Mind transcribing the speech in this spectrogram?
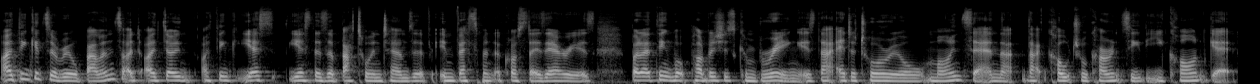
I think it's a real balance. I, I don't I think yes yes there's a battle in terms of investment across those areas but I think what publishers can bring is that editorial mindset and that that cultural currency that you can't get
